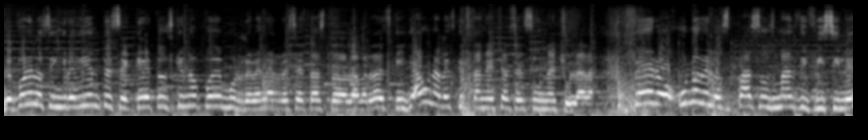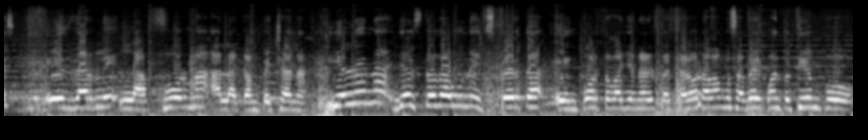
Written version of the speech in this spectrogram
Le ponen los ingredientes secretos que no podemos revelar recetas, pero la verdad es que ya una vez que están hechas es una chulada. Pero uno de los pasos más difíciles es darle la forma a la campechana. Y Elena ya es toda una experta, en corto va a llenar esta charola. Vamos a ver cuánto tiempo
